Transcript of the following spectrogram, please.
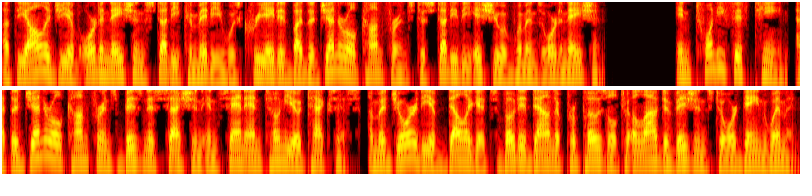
a Theology of Ordination Study Committee was created by the General Conference to study the issue of women's ordination. In 2015, at the General Conference business session in San Antonio, Texas, a majority of delegates voted down a proposal to allow divisions to ordain women.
